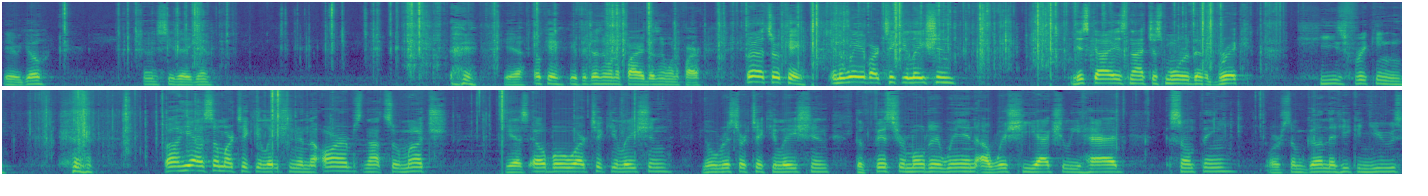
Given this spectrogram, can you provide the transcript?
there we go. Let me see that again. yeah, okay, if it doesn't want to fire, it doesn't want to fire. But that's okay. In the way of articulation, this guy is not just more than a brick. He's freaking... well, he has some articulation in the arms, not so much. He has elbow articulation, no wrist articulation. The fists are molded in. I wish he actually had something or some gun that he can use.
